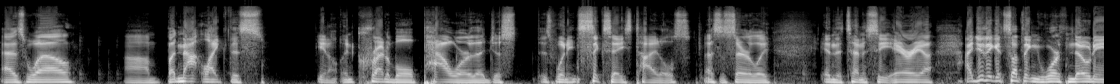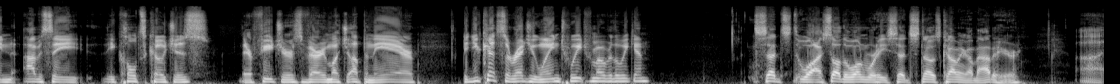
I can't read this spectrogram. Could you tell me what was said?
as well, um, but not like this, you know, incredible power that just is winning six ace titles necessarily in the Tennessee area. I do think it's something worth noting. Obviously, the Colts coaches, their futures very much up in the air. Did you catch the Reggie Wayne tweet from over the weekend? Said well, I saw the one where he said, "Snow's coming. I'm out of here." Uh,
